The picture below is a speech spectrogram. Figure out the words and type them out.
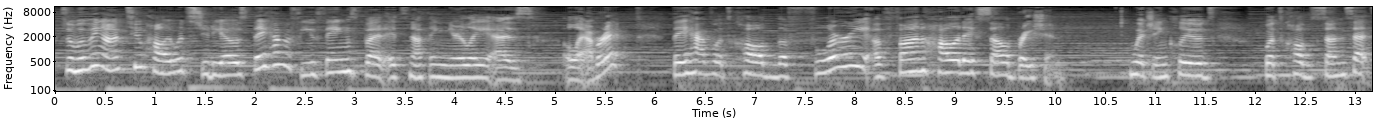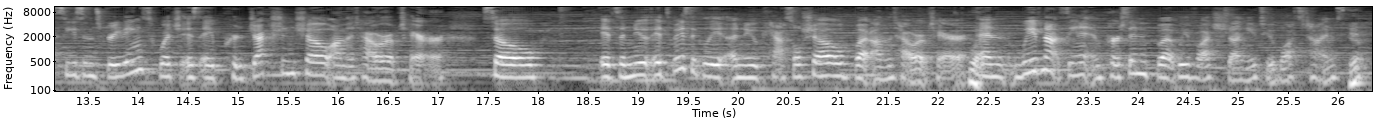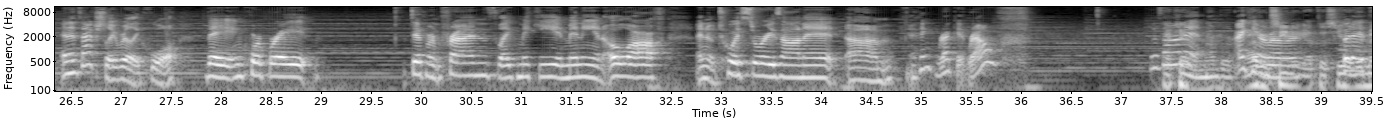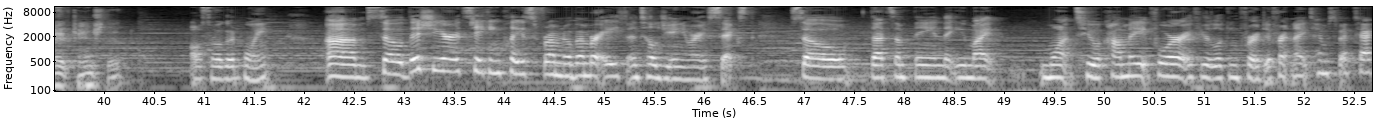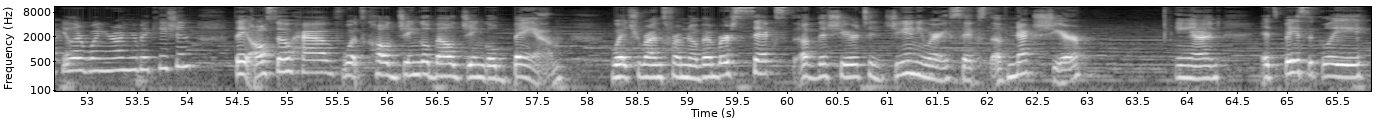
So moving on to Hollywood Studios, they have a few things, but it's nothing nearly as elaborate. They have what's called the Flurry of Fun Holiday Celebration, which includes what's called Sunset Seasons Greetings, which is a projection show on the Tower of Terror. So it's a new it's basically a new castle show but on the Tower of Terror. Right. And we've not seen it in person, but we've watched it on YouTube lots of times. Yeah. And it's actually really cool. They incorporate different friends like Mickey and Minnie and Olaf. I know Toy stories on it. Um, I think Wreck It Ralph is on I can't it. remember. I can't haven't remember. seen it yet this year. But They may have changed it. also a good point. Um, so this year it's taking place from November 8th until January 6th. So that's something that you might want to accommodate for if you're looking for a different nighttime spectacular when you're on your vacation. They also have what's called Jingle Bell Jingle Bam, which runs from November 6th of this year to January 6th of next year. And it's basically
